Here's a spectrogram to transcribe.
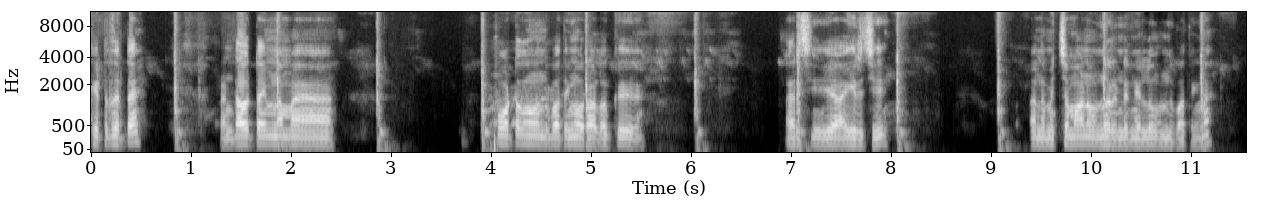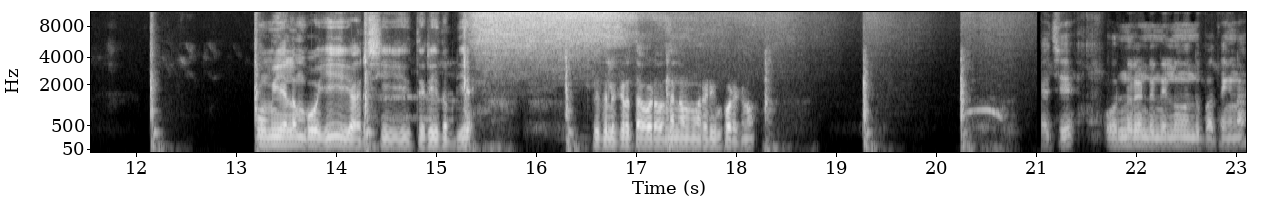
கிட்டத்தட்ட ரெண்டாவது டைம் நம்ம போட்டதும் வந்து பார்த்திங்கன்னா ஓரளவுக்கு அரிசி ஆயிடுச்சு அந்த மிச்சமான ஒன்று ரெண்டு நெல்லும் வந்து பார்த்திங்கன்னா உமியெல்லாம் போய் அரிசி தெரியுது அப்படியே. இதில் இருக்கிற தவிட வந்து நம்ம மறுபடியும் புடைக்கணும் ஆச்சு. ஒன்று ரெண்டு நெல்லும் வந்து பார்த்திங்கன்னா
